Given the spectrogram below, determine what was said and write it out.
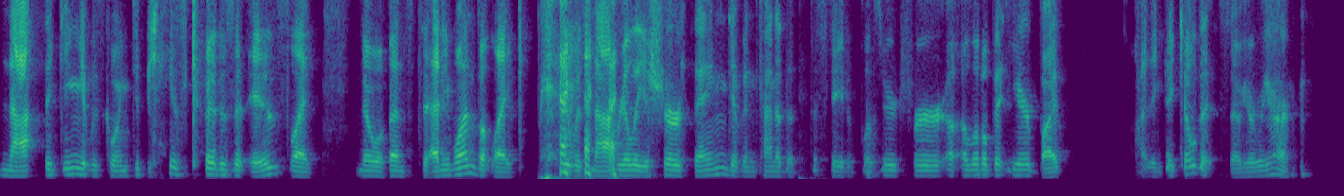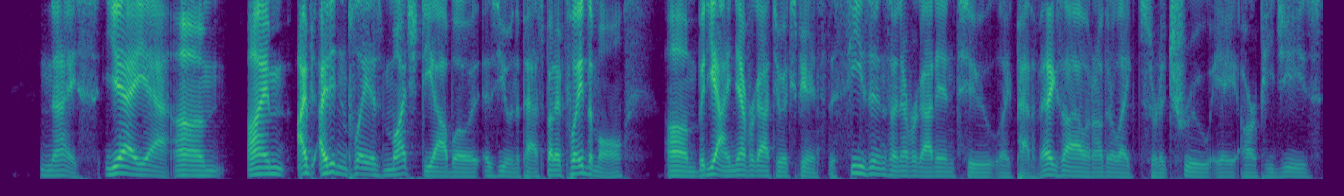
not thinking it was going to be as good as it is. Like, no offense to anyone, but like it was not really a sure thing given kind of the, the state of Blizzard for a, a little bit here, but I think they killed it. So here we are. Nice. Yeah, yeah. Um, I'm I, I didn't play as much Diablo as you in the past, but I've played them all. Um, but yeah, I never got to experience the seasons. I never got into like Path of Exile and other like sort of true ARPGs.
